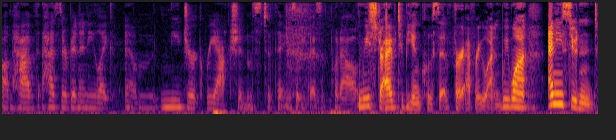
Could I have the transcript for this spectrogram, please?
Um, have has there been any like um, knee jerk reactions to things that you guys have put out? we strive to be inclusive for everyone. We want any student,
